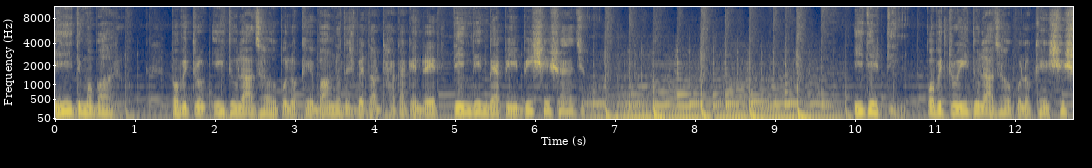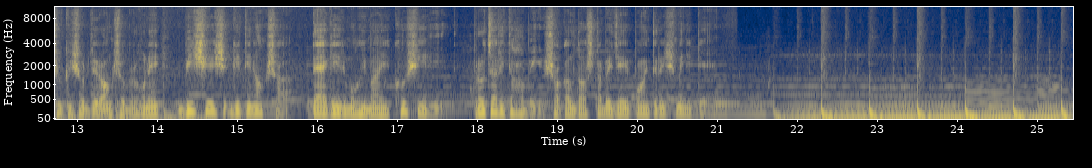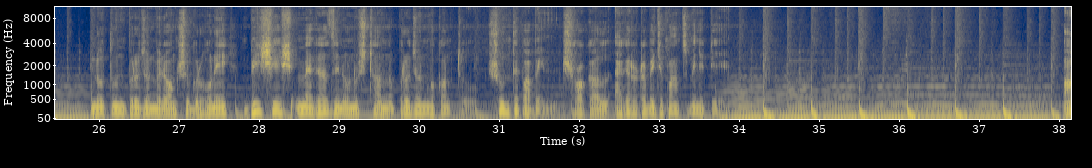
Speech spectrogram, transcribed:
ঈদ মোবারক। পবিত্র ঈদ উল আজহা উপলক্ষে বাংলাদেশ বেতার ঢাকা কেন্দ্রের তিন দিন ব্যাপী বিশেষ আয়োজন। ঈদের দিন পবিত্র ঈদ উল আজহা উপলক্ষে শিশু কিশোরদের অংশগ্রহণে বিশেষ গীতি নকশা, ত্যাগের মহিমায় খুশির ঈদ। প্রচারিত হবে সকাল দশটা বেজে পঁয়ত্রিশ মিনিটে। নতুন প্রজন্মের অংশগ্রহণে বিশেষ ম্যাগাজিন অনুষ্ঠান প্রজন্ম কণ্ঠ। শুনতে পাবেন সকাল এগারোটা বেজে পাঁচ মিনিটে।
